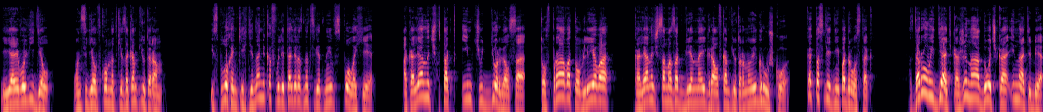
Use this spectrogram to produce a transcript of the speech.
и я его видел. Он сидел в комнатке за компьютером. Из плохоньких динамиков вылетали разноцветные всполохи. А Коляныч в такт им чуть дергался. То вправо, то влево. Коляныч самозабвенно играл в компьютерную игрушку. Как последний подросток. Здоровый дядька, жена, дочка и на тебе.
